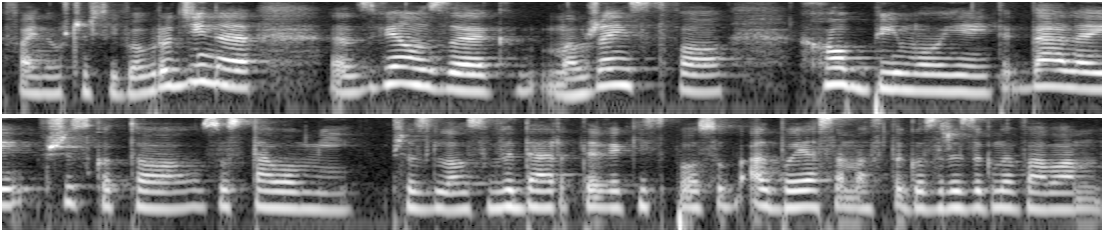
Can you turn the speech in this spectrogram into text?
Fajną, szczęśliwą rodzinę, e, związek, małżeństwo, hobby moje i tak dalej. Wszystko to zostało mi przez los wydarte w jakiś sposób, albo ja sama z tego zrezygnowałam,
